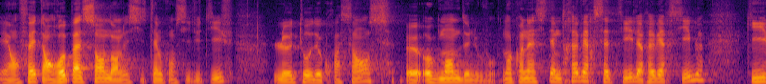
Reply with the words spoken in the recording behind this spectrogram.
et en fait, en repassant dans le système constitutif, le taux de croissance euh, augmente de nouveau. Donc on a un système très versatile, réversible, qui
